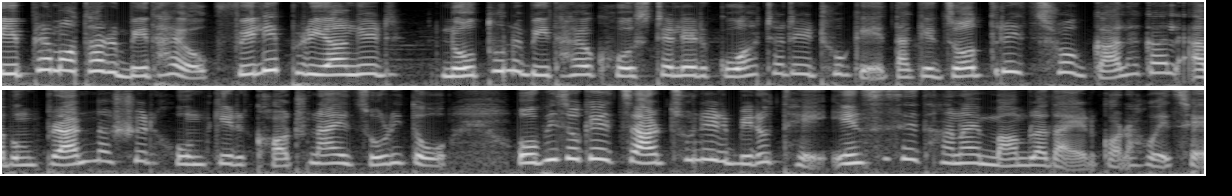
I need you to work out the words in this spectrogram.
তিপ্রামথার বিধায়ক ফিলিপ রিয়াংয়ের নতুন বিধায়ক হোস্টেলের কোয়ার্টারে ঢুকে তাকে যদৃচ্ছ গালাগাল এবং প্রাণনাশের হুমকির ঘটনায় জড়িত অভিযোগে চারজনের বিরুদ্ধে এনসিসি থানায় মামলা দায়ের করা হয়েছে,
